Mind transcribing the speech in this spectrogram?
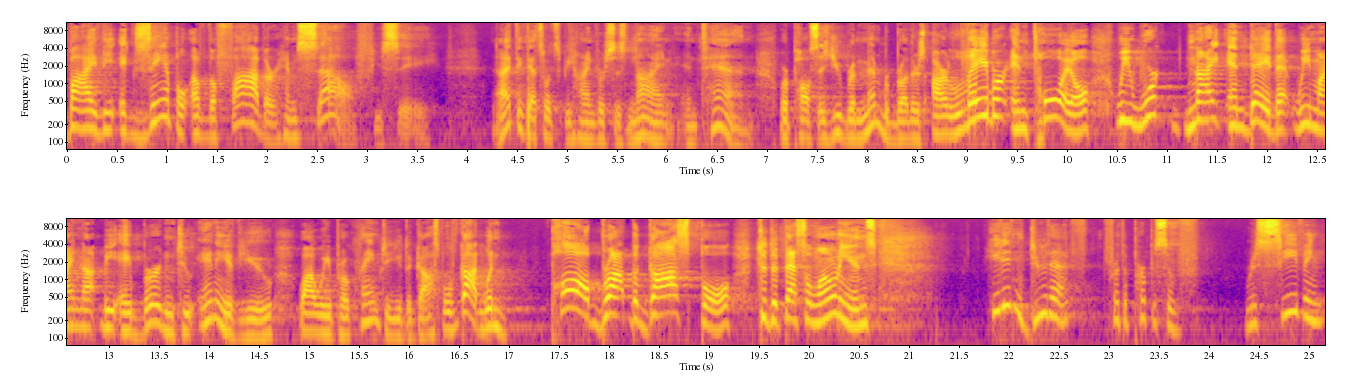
by the example of the Father Himself, you see. And I think that's what's behind verses 9 and 10, where Paul says, You remember, brothers, our labor and toil, we work night and day that we might not be a burden to any of you while we proclaim to you the gospel of God. When Paul brought the gospel to the Thessalonians, he didn't do that for the purpose of receiving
